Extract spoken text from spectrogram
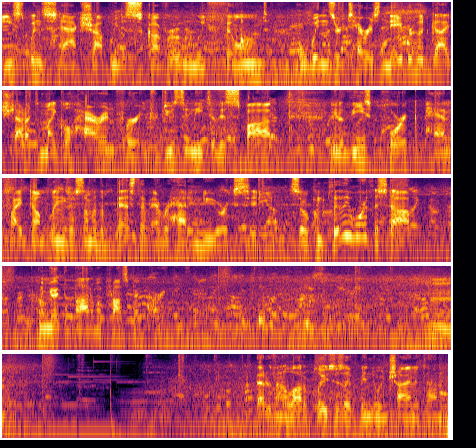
East Wind Snack Shop we discovered when we filmed a Windsor Terrace neighborhood guide. Shout out to Michael Harron for introducing me to this spot. You know, these pork pan-fried dumplings are some of the best I've ever had in New York City. So completely worth a stop when you're at the bottom of Prospect Park. Mm. Better than a lot of places I've been to in Chinatown.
